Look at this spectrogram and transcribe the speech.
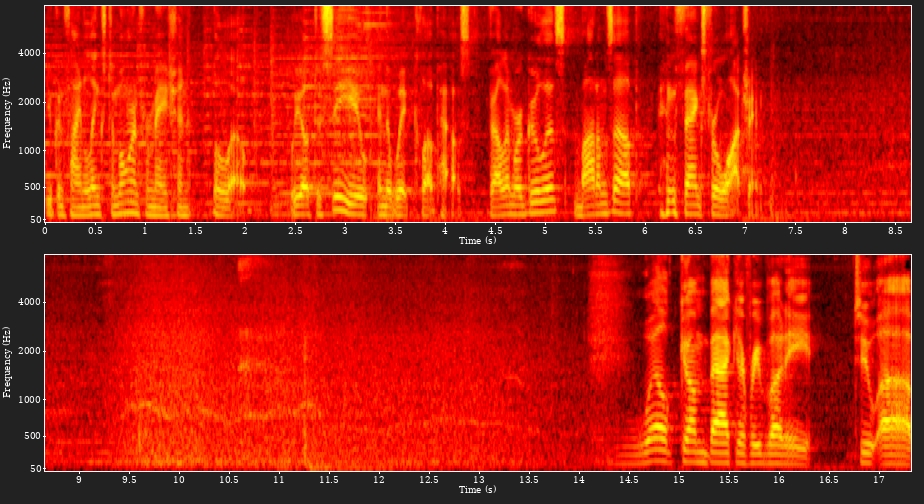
You can find links to more information below. We hope to see you in the WiC Clubhouse. Valar Morgulis, bottoms up, and thanks for watching. Welcome back, everybody, to uh,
